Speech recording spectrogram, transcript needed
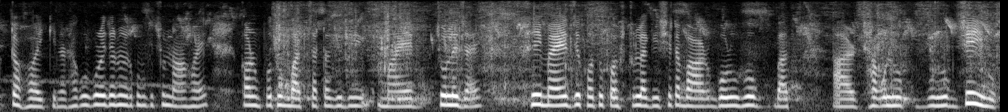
একটা হয় কিনা ঠাকুর করে যেন এরকম কিছু না হয়, কারণ প্রথম বাচ্চাটা যদি মায়ের চলে যায়, সেই মায়ের যে কত কষ্ট লাগে সেটা বা গরু হোক বা আর ছাগল হোক হোক, যেই হোক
